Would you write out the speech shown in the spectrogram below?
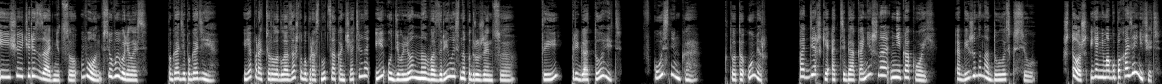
и еще и через задницу, вон, все вывалилось. «Погоди, погоди», я протерла глаза, чтобы проснуться окончательно, и удивленно возрилась на подруженцию. «Ты? Приготовить? Вкусненько? Кто-то умер?» «Поддержки от тебя, конечно, никакой», — обиженно надулась Ксю. «Что ж, я не могу похозяйничать?»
